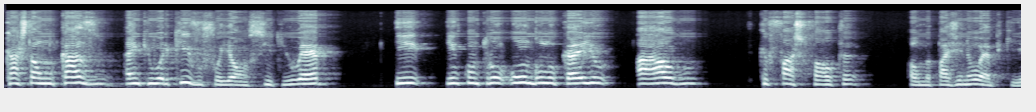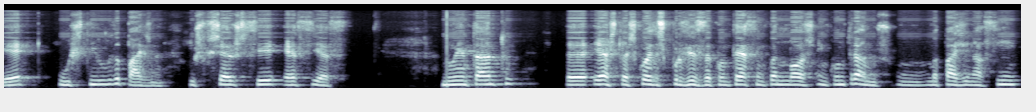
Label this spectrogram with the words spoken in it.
Cá está um caso em que o arquivo foi a um sítio web e encontrou um bloqueio a algo que faz falta a uma página web, que é o estilo da página, os ficheiros CSS. No entanto, eh, estas coisas por vezes acontecem quando nós encontramos uma página assim,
